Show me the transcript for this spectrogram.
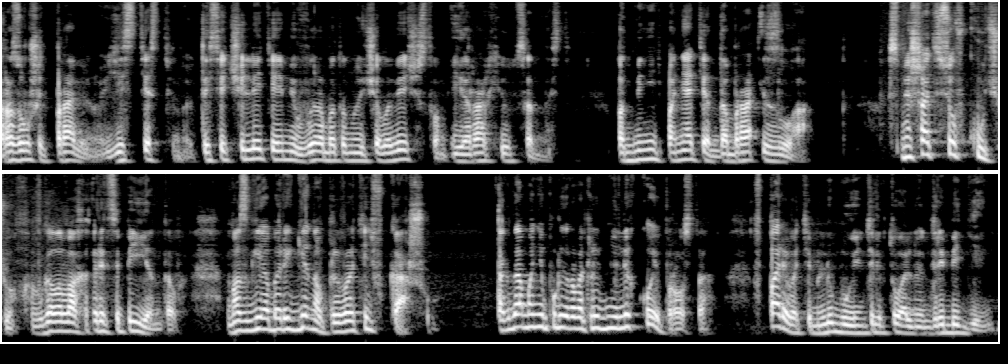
разрушить правильную, естественную, тысячелетиями выработанную человечеством иерархию ценностей, подменить понятие добра и зла, смешать все в кучу в головах реципиентов, мозги аборигенов превратить в кашу. Тогда манипулировать людьми легко и просто, впаривать им любую интеллектуальную дребедень,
